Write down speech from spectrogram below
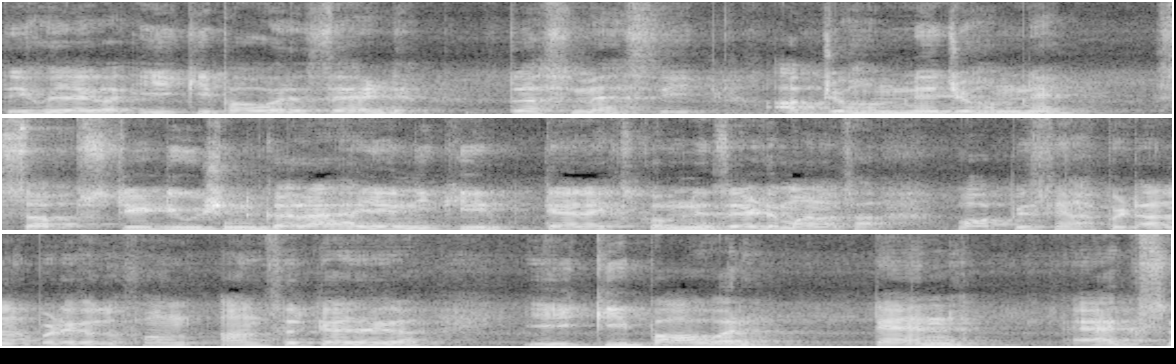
तो ये हो जाएगा e की पावर z प्लस में c अब जो हमने जो हमने सब्सटीट्यूशन करा है, यानी कि टेन एक्स को हमने z माना था, वापस यहाँ पे डालना पड़ेगा। तो आंसर क्या आ जाएगा? E की पावर टेन एक्स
